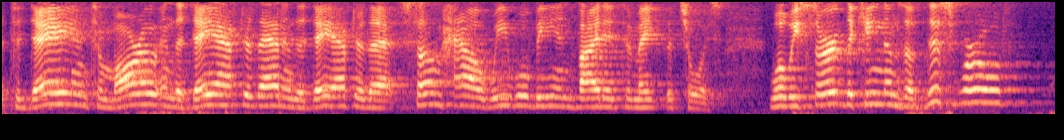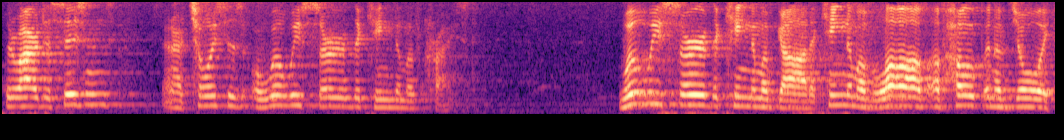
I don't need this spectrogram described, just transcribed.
But today and tomorrow and the day after that and the day after that, somehow we will be invited to make the choice. Will we serve the kingdoms of this world through our decisions and our choices, or will we serve the kingdom of Christ? Will we serve the kingdom of God, a kingdom of love, of hope, and of joy,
